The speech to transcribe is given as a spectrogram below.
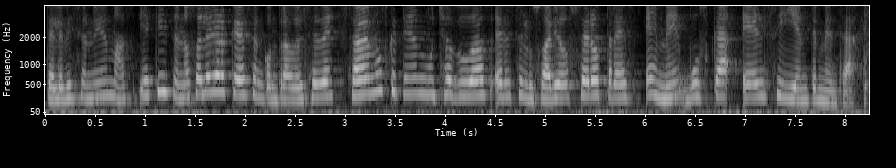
televisión y demás. Y aquí dice, nos alegra que hayas encontrado el CD. Sabemos que tienes muchas dudas, eres el usuario 03M, busca el siguiente mensaje.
